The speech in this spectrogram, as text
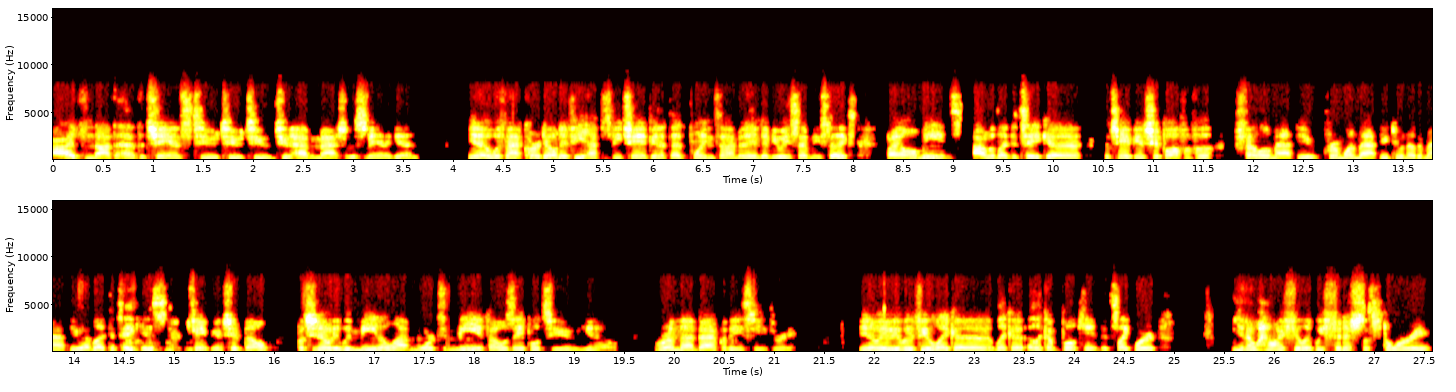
I've not had the chance to to to to have a match with this man again. You know, with Matt Cardona, if he happens to be champion at that point in time at NWA 76, by all means, I would like to take uh, the championship off of a fellow Matthew from one Matthew to another Matthew. I'd like to take his championship belt. But you know, it would mean a lot more to me if I was able to, you know, run that back with EC3. You know, it, it would feel like a like a like a bookend. It's like we're, you know, how I feel like we finished the story,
